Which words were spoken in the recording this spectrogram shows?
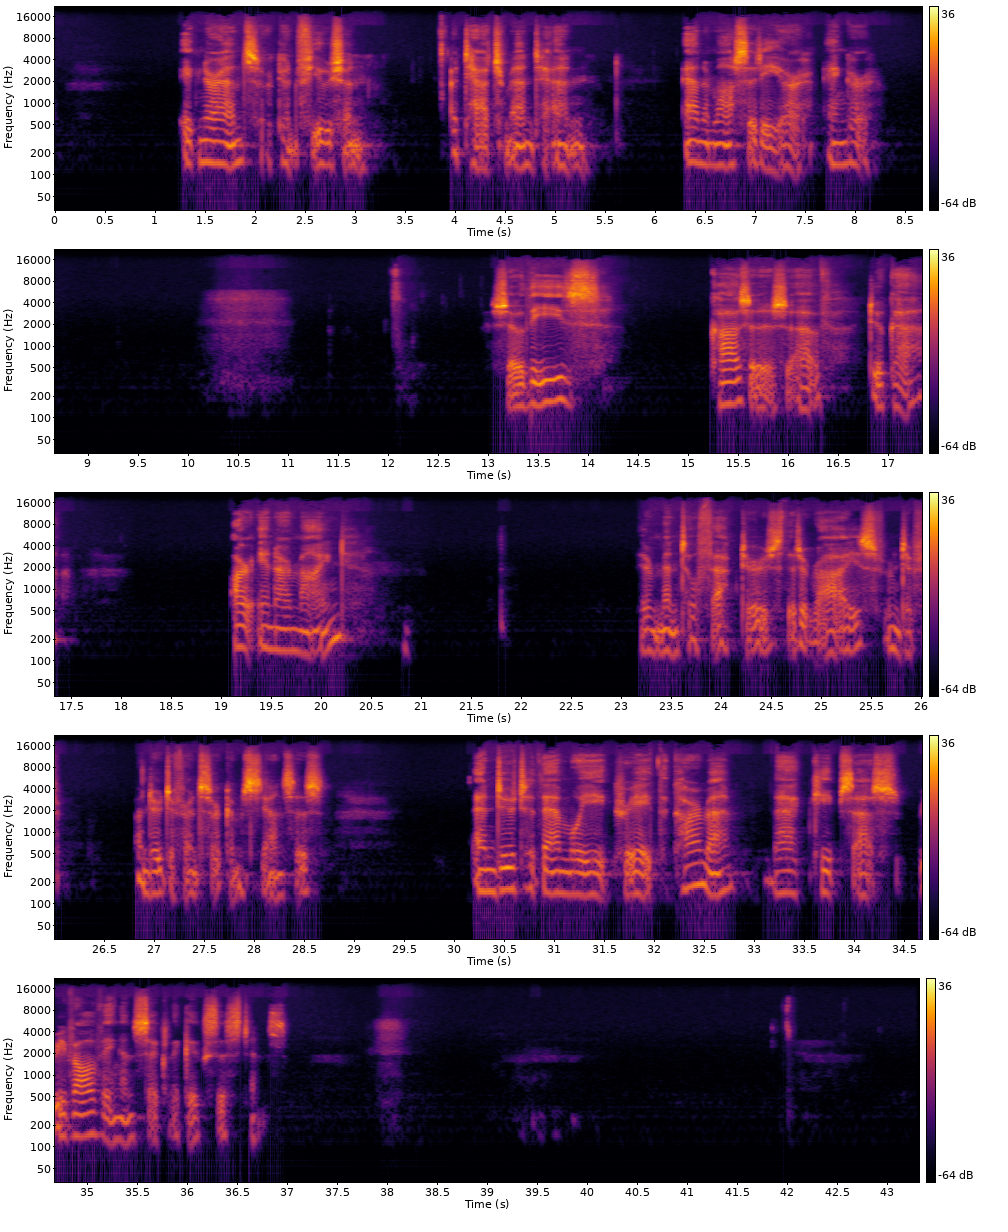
ignorance or confusion, attachment, and animosity or anger. So these causes of dukkha are in our mind. They're mental factors that arise from under different circumstances. And due to them, we create the karma that keeps us revolving in cyclic existence.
